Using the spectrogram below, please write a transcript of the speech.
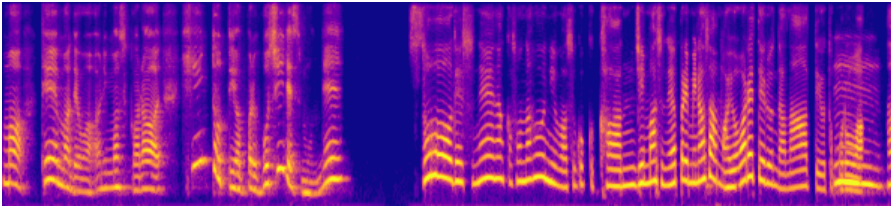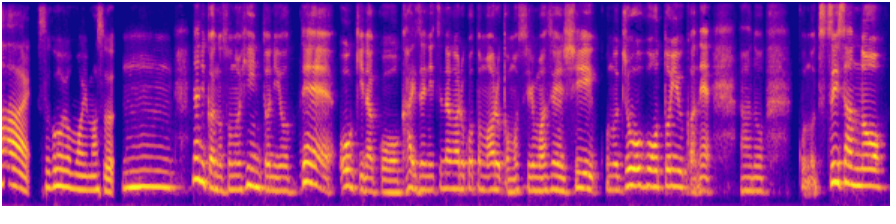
まあ、テーマではありますから、ヒントってやっぱり欲しいですもんね。そうですね。なんかそんな風にはすごく感じますね。やっぱり皆さん迷われてるんだなっていうところは、うんはい、すごい思います。うーん何かのそのヒントによって大きなこう改善につながることもあるかもしれませんし、この情報というかね、あの、この筒井さんの、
